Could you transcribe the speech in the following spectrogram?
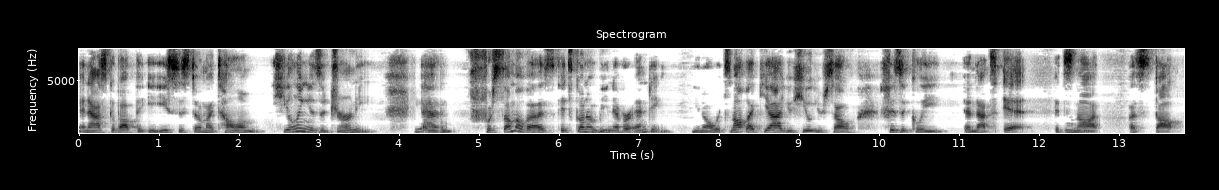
and ask about the EE system, I tell them healing is a journey, yeah. and for some of us, it's going to be never ending. You know, it's not like yeah, you heal yourself physically and that's it. It's mm-hmm. not a stop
